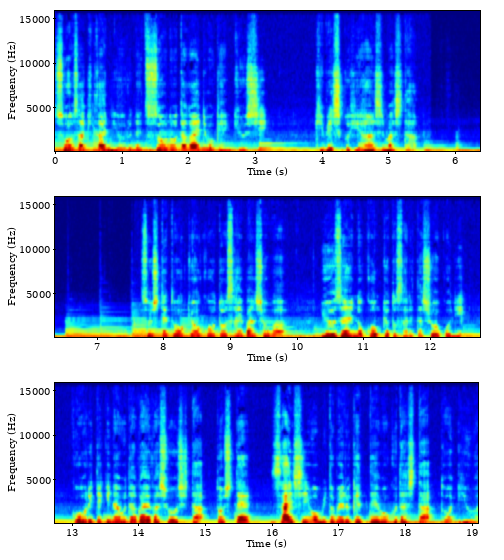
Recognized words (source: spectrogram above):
捜査機関による捏造の疑いにも言及し厳しく批判しました。そして東京高等裁判所は有罪の根拠とされた証拠に合理的な疑いが生じたとして再審を認める決定を下したというわ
